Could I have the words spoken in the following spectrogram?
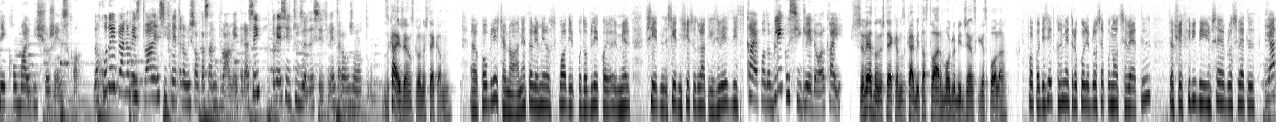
neko mal višjo žensko. Lahko da je bila na mest 12 metrov visoka, samo 2 metra, sej res je tudi za 10 metrov zmotil. Zakaj je žensko, ne štekam? Eh, Pa oblečeno, a ne, tole je imel spodaj pod obleko, je imel 7-6 oglatih zvezdic, Kaj je pod obleko si gledal, ali kaj? Še vedno ne štekam, zakaj bi ta stvar mogla biti ženskega spola. pol pa 10 km okoli je bilo vse po noč svetl, tako še hribi in vse je bilo svetl. Ja,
